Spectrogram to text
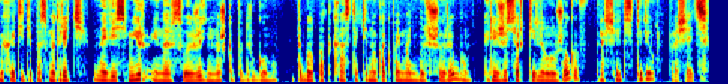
вы хотите посмотреть на весь мир и на свою жизнь немножко по-другому. Это был подкаст о кино «Как поймать большую рыбу». Режиссер Кирилл Лужогов. Прощайтесь, Кирилл. Прощайте.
